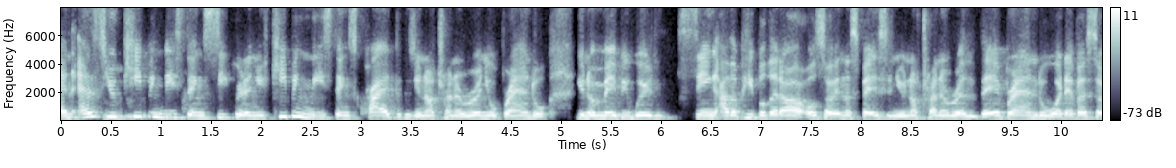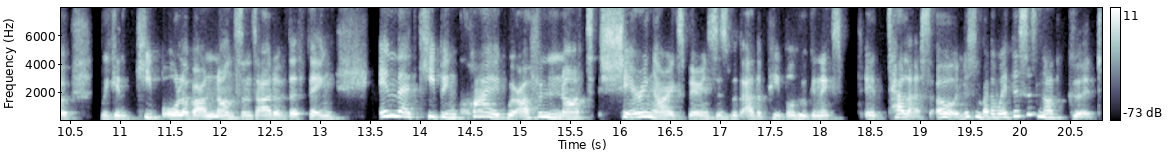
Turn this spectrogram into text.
And as you're mm-hmm. keeping these things secret and you're keeping these things quiet because you're not trying to ruin your brand, or, you know, maybe we're seeing other people that are also in the space and you're not trying to ruin their brand or whatever. So we can keep all of our nonsense out of the thing. In that keeping quiet, we're often not sharing our experiences with other people who can ex- eh, tell us, oh, listen, by the way, this is not good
